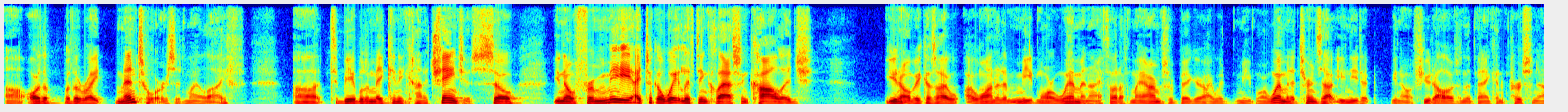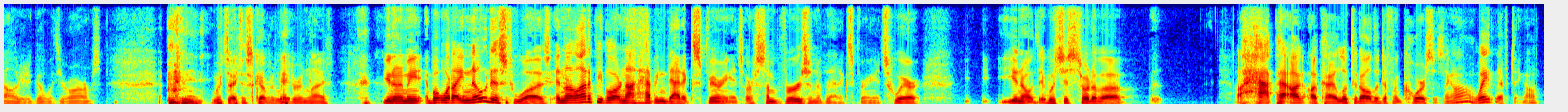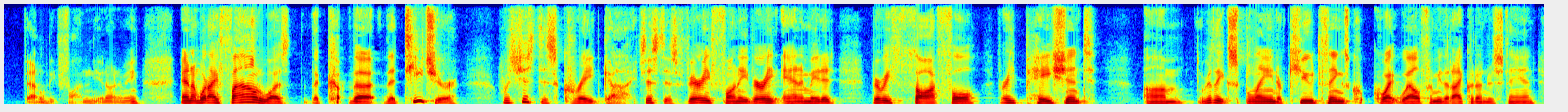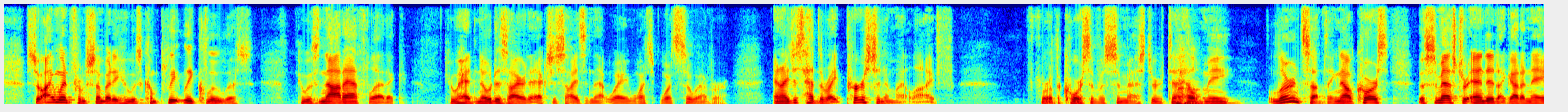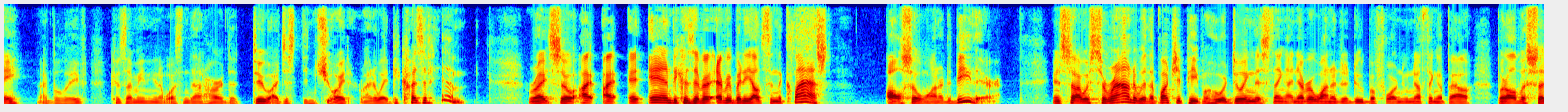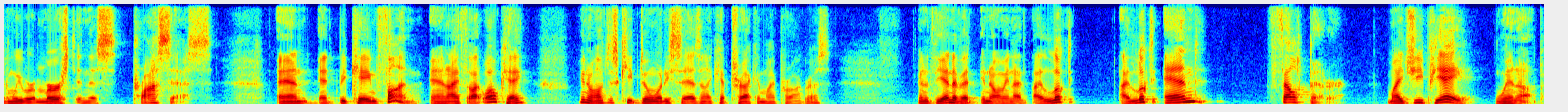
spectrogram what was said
uh, or the or the right mentors in my life uh, to be able to make any kind of changes. So, you know, for me, I took a weightlifting class in college you know, because I, I wanted to meet more women. I thought if my arms were bigger, I would meet more women. It turns out you need a, you know, a few dollars in the bank and a personality to go with your arms, which I discovered later in life. You know what I mean? But what I noticed was, and a lot of people are not having that experience or some version of that experience where, you know, it was just sort of a, a haphazard. Okay, I looked at all the different courses. Like, oh, weightlifting. Oh, that'll be fun. You know what I mean? And what I found was the the the teacher was just this great guy, just this very funny, very animated, very thoughtful, very patient. Um, really explained or cued things qu- quite well for me that I could understand. So I went from somebody who was completely clueless, who was not athletic, who had no desire to exercise in that way whats- whatsoever, and I just had the right person in my life for the course of a semester to help me learn something. Now, of course, the semester ended. I got an A, I believe, because I mean, you know, it wasn't that hard to do. I just enjoyed it right away because of him, right? So I, I and because everybody else in the class also wanted to be there. And so I was surrounded with a bunch of people who were doing this thing I never wanted to do before, knew nothing about, but all of a sudden we were immersed in this process. And it became fun. And I thought, well, okay, you know, I'll just keep doing what he says. And I kept tracking my progress. And at the end of it, you know, I mean, I, I looked, I looked and felt better. My GPA went up.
